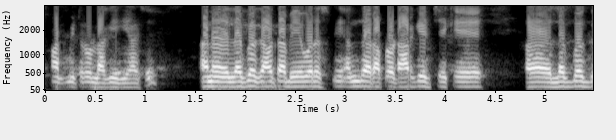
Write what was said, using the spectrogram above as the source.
સ્માર્ટ મીટરો લાગી ગયા છે. અને લગભગ આવતા બે વર્ષની અંદર આપણો ટાર્ગેટ છે કે લગભગ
